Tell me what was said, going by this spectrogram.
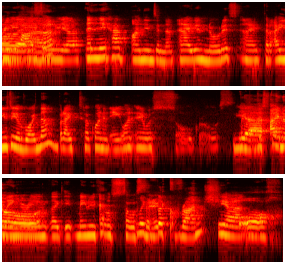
Oh, yeah. pasta. yeah. And they have onions in them, and I didn't notice, and I that I usually avoid them, but I took one and ate one, and it was so gross. Like, Yeah, just the I know. Lingering, like it made me feel so like sick. the crunch. Yeah. Oh.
